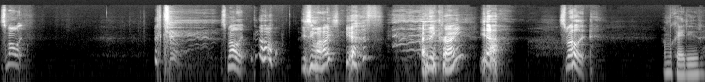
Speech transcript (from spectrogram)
Smell it. smell it. No. You see my eyes? Yes. Are they crying? Yeah. Smell it. I'm okay, dude.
